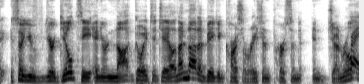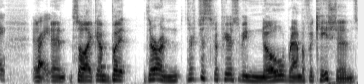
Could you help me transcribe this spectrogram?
eh, so you you're guilty and you're not going to jail. And i'm not a big incarceration person in general. Right and, right and so like um, but there are there just appears to be no ramifications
